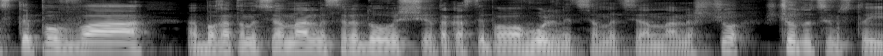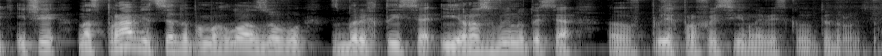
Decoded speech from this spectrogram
степова багатонаціональне середовище, така степова вольниця національна. Що, що за цим стоїть? І чи насправді це допомогло Азову зберегтися і розвинутися е, в- як професійний військовий підрозділ?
